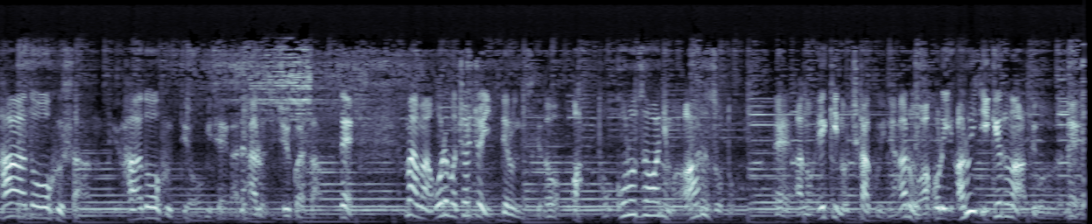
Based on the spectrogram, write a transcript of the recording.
ハードオフさんっていう、ハードオフっていうお店がね、あるんです、中古屋さん。で、まあまあ、俺もちょいちょい行ってるんですけど、あ、所沢にもあるぞと。えーあの、駅の近くにね、ある、あ、これ歩いて行けるな、っていうことでね、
